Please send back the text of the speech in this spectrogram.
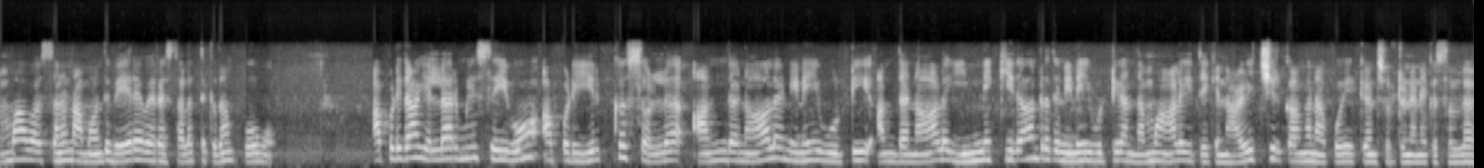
அமாவாசைனா நாம் வந்து வேறு வேறு ஸ்தலத்துக்கு தான் போவோம். அப்படி தான் எல்லாருமே செய்வோம். அப்படி இருக்க சொல்ல அந்த நாளை நினைவூட்டி அந்த நாளை இன்னைக்கு தான்றதை நினைவூட்டி அந்த அம்மா ஆலயத்துக்கு என்னை அழைச்சிருக்காங்க நான் போயிருக்கேன்னு சொல்லிட்டு நினைக்க சொல்ல.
